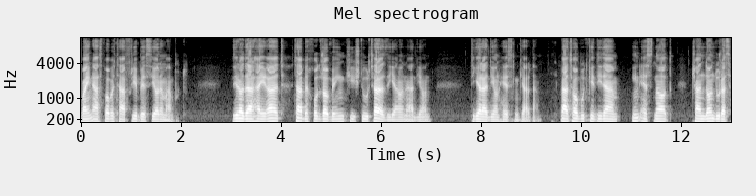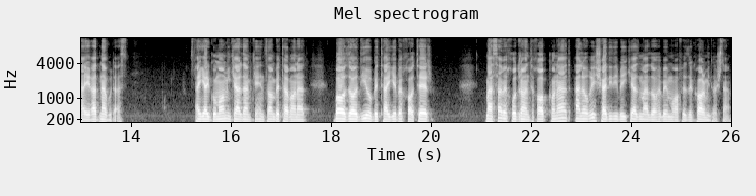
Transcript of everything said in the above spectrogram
و این اسباب تفریح بسیار من بود. زیرا در حقیقت طبع خود را به این کیش دورتر از دیگران ادیان دیگر ادیان حس می کردم بعدها بود که دیدم این اسناد چندان دور از حقیقت نبوده است. اگر گمان می کردم که انسان بتواند با آزادی و به طیب خاطر مذهب خود را انتخاب کند علاقه شدیدی به یکی از مذاهب محافظ کار می داشتم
